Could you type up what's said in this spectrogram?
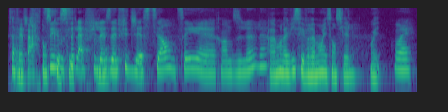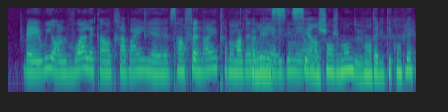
ça Euh, fait partie que aussi c'est- de la philosophie de gestion, tu sais, euh, rendu là. là. À mon avis, c'est vraiment essentiel. Oui. Ouais. Ben oui, on le voit là, quand on travaille euh, sans fenêtre à un moment donné Ah, mais avec des c'est néons. un changement de mentalité complet.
